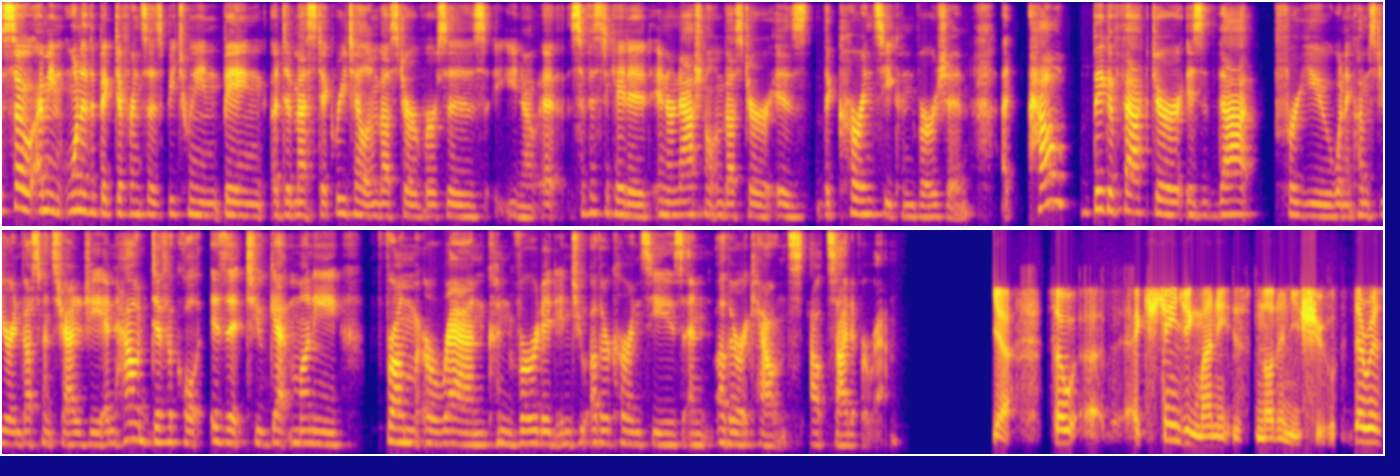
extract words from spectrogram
So, I mean, one of the big differences between being a domestic retail investor versus, you know, a sophisticated international investor is the currency conversion. Uh, how big a factor is that for you when it comes to your investment strategy and how difficult is it to get money from Iran converted into other currencies and other accounts outside of Iran? Yeah, so uh, exchanging money is not an issue. There is,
